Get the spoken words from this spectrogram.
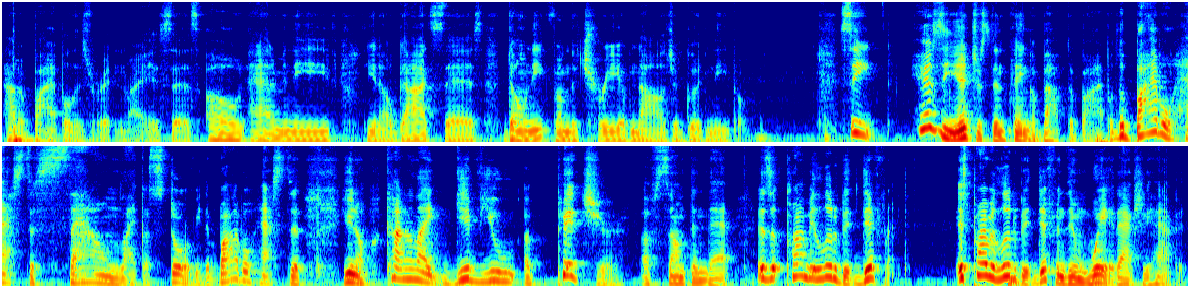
how the Bible is written, right? It says, "Oh, Adam and Eve, you know, God says, don't eat from the tree of knowledge of good and evil." See, here's the interesting thing about the Bible. The Bible has to sound like a story. The Bible has to, you know, kind of like give you a picture of something that is probably a little bit different. It's probably a little bit different than way it actually happened.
